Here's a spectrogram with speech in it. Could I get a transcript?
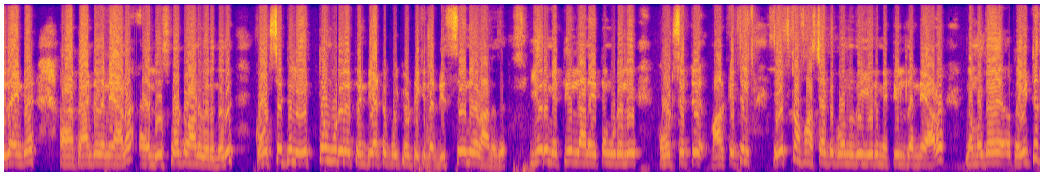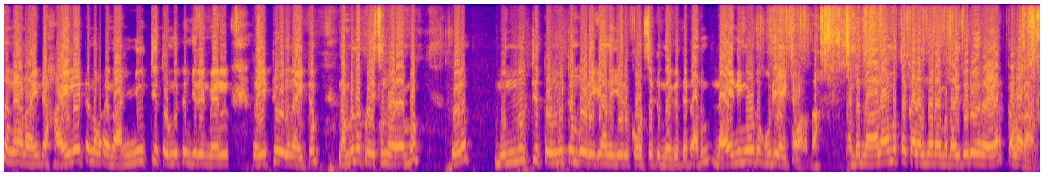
ഇത് അതിന്റെ പാന്റ് തന്നെയാണ്. ലൂസ് ഫോട്ടോ ആണ് വരുന്നത്. കോട്ട് സെറ്റിൽ ഏറ്റവും കൂടുതൽ ട്രെൻഡി ആയിട്ട് പോയിക്കൊണ്ടിരിക്കുന്ന ഡിസൈനുകളാണിത് ഈ ഒരു മെറ്റീരിയലാണ് ഏറ്റവും കൂടുതൽ കോട്ട് സെറ്റ് മാർക്കറ്റിൽ ഏറ്റവും ഫാസ്റ്റ് ആയിട്ട് പോകുന്നത് ഈ ഒരു മെറ്റീരിയൽ തന്നെയാണ്. നമ്മുടെ റേറ്റ് തന്നെയാണ്. അതിന്റെ ഹൈലൈറ്റ് എന്ന് പറയുന്നത് അഞ്ഞൂറ്റി തൊണ്ണൂറ്റഞ്ച് രൂപ മേൽ റേറ്റ് വരുന്ന ഐറ്റം നമ്മുടെ പ്രൈസ് എന്ന് പറയുമ്പോൾ വെറും മുന്നൂറ്റി തൊണ്ണൂറ്റൊമ്പത് രൂപയ്ക്കാണ് ഈ ഒരു കോട്ട് സെറ്റ് നികത്തിട്ട് അതും ലൈനിങ്ങോട് കൂടിയ ഐറ്റം ആണ്. എന്റെ നാലാമത്തെ കളർ എന്ന് പറയുമ്പോൾ ഇതൊരു റെയർ കളറാണ്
